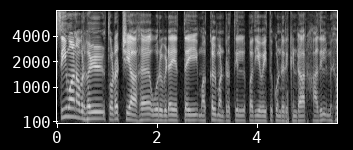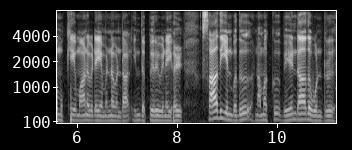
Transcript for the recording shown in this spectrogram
சீமான் அவர்கள் தொடர்ச்சியாக ஒரு விடயத்தை மக்கள் மன்றத்தில் பதிய வைத்து கொண்டிருக்கின்றார். அதில் மிக முக்கியமான விடயம் என்னவென்றால் இந்த பிரிவினைகள் சாதி என்பது நமக்கு வேண்டாத ஒன்று.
